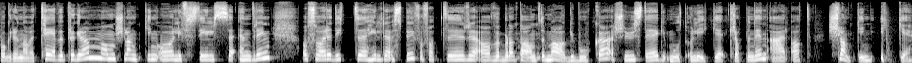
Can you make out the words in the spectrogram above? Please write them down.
pga. et TV-program om slanking og livsstilsendring. Og svaret ditt, eh, Hilde Østby, forfatter av bl.a. mageboka 'Sju steg mot å like kroppen din', er at slanking ikke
